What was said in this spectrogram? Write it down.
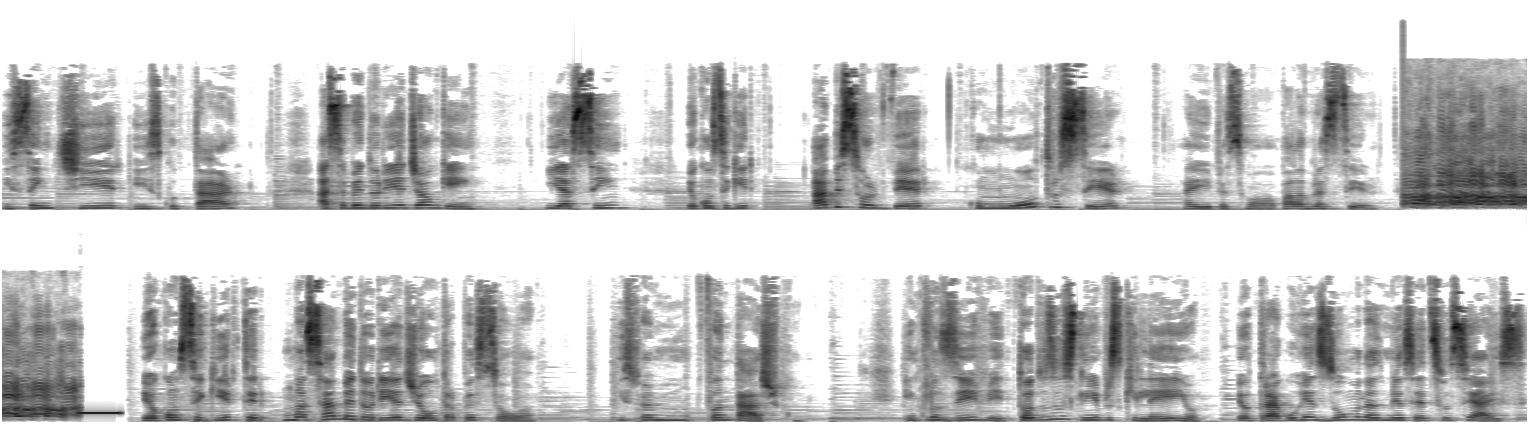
e sentir e escutar a sabedoria de alguém e assim eu conseguir absorver como outro ser. Aí, pessoal, a palavra ser. Eu conseguir ter uma sabedoria de outra pessoa. Isso é fantástico. Inclusive, todos os livros que leio, eu trago o resumo nas minhas redes sociais.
